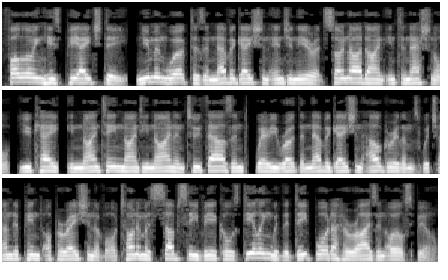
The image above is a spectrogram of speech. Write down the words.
Following his PhD, Newman worked as a navigation engineer at Sonardyne International, UK, in 1999 and 2000, where he wrote the navigation algorithms which underpinned operation of autonomous subsea vehicles dealing with the Deepwater Horizon oil spill.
